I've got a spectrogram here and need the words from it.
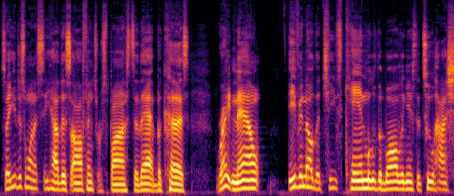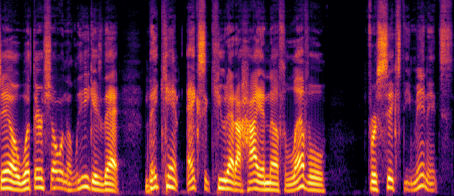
So you just want to see how this offense responds to that because right now, even though the Chiefs can move the ball against the two high shell, what they're showing the league is that they can't execute at a high enough level for 60 minutes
